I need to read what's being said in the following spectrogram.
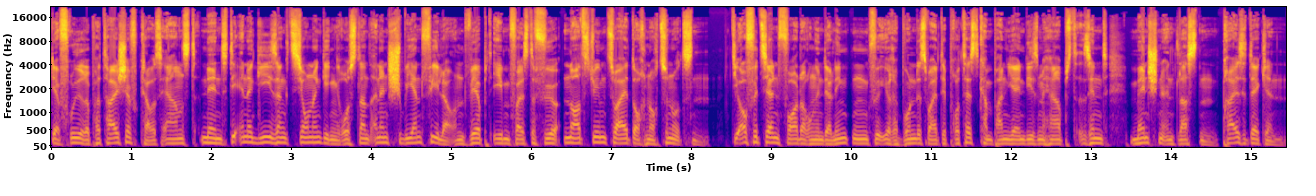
Der frühere Parteichef Klaus Ernst nennt die Energiesanktionen gegen Russland einen schweren Fehler und wirbt ebenfalls dafür, Nord Stream 2 doch noch zu nutzen. Die offiziellen Forderungen der Linken für ihre bundesweite Protestkampagne in diesem Herbst sind Menschen entlasten, Preise deckeln,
